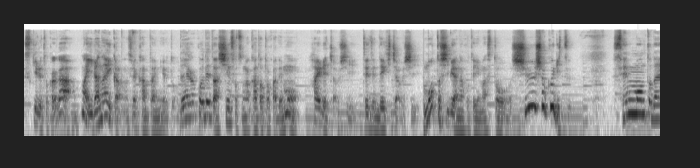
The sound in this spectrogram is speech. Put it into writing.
スキルとかが、まあいらないからなんですよ、簡単に言うと。大学を出た新卒の方とかでも入れちゃうし、全然できちゃうし、もっとシビアなこと言いますと、就職率。専門と大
